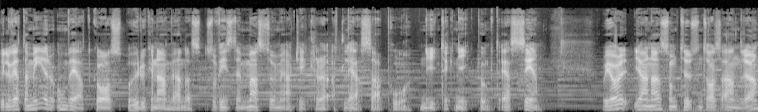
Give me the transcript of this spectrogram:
Vill du veta mer om vätgas och hur du kan användas så finns det massor med artiklar att läsa på nyteknik.se. Och gör gärna som tusentals andra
